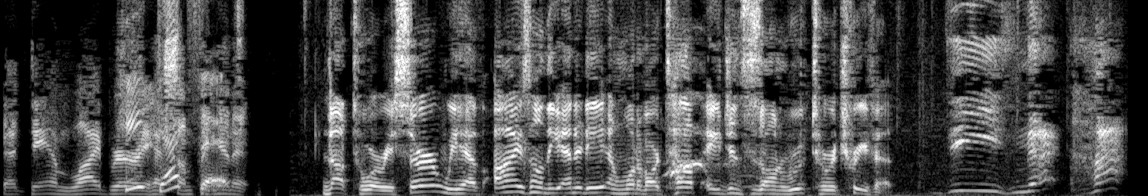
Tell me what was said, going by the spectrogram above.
that damn library He has gets something in it. it. Not to worry, sir. We have eyes on the entity, and one of our top agents is en route to retrieve it. These nut hot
